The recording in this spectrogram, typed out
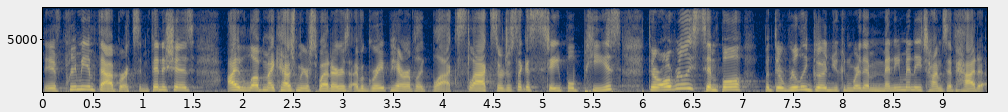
They have premium fabrics and finishes. I love my cashmere sweaters. I have a great pair of like black slacks. They're just like a staple piece. They're all really simple, but they're really good. You can wear them many, many times. I've had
